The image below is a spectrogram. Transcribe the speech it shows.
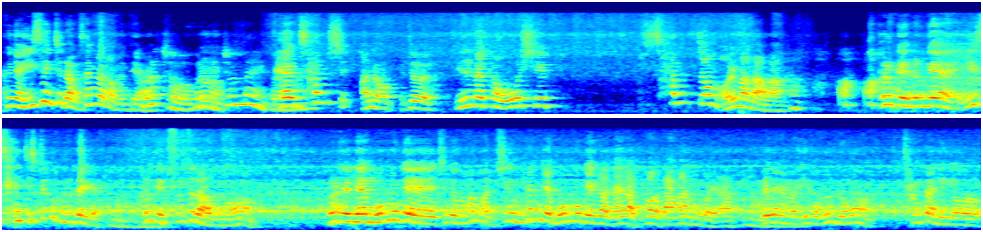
그냥 2cm라고 생각하면 돼요. 그렇죠. 그렇게 응. 쫀다니까. 130 아니 어, 저 1m 53점 얼마 나와. 그렇게 그렇게 1cm 조금 되게 그렇게 주더라고. 그런데 내 몸무게 지금 한 번 지금 현재 몸무게가 내가 더 나가는 거야. 왜냐면 이거 운동은 잠깐 이거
